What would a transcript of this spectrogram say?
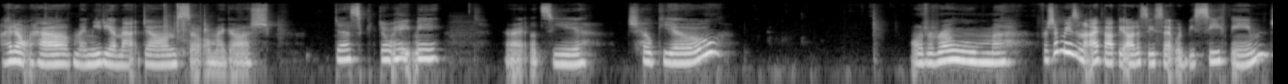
I don't have my media mat down, so oh my gosh. Desk, don't hate me. All right, let's see. Tokyo. Rome. For some reason, I thought the Odyssey set would be sea-themed.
